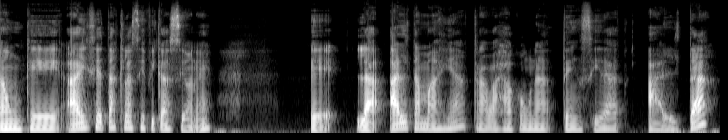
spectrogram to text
aunque hay ciertas clasificaciones, eh, la alta magia trabaja con una densidad alta,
